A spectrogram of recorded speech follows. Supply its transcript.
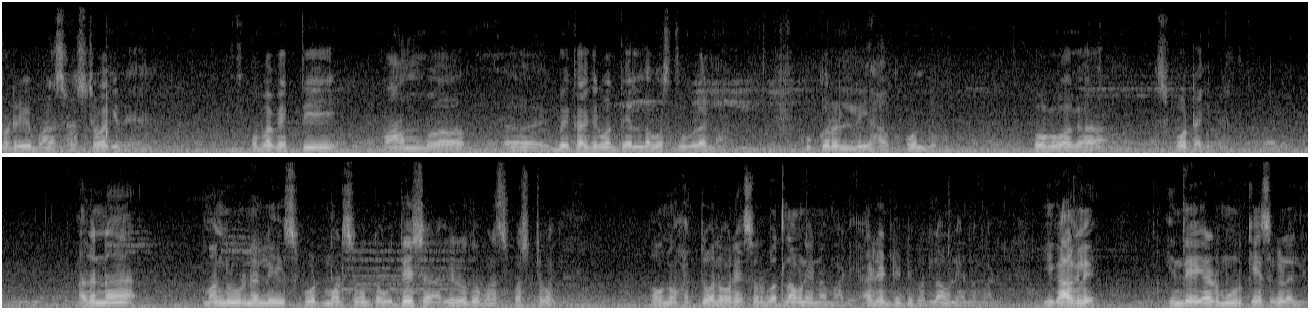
ನೋಡ್ರಿ ಭಾಳ ಸ್ಪಷ್ಟವಾಗಿದೆ. ಒಬ್ಬ ವ್ಯಕ್ತಿ ಬಾಂಬ್ ಬೇಕಾಗಿರುವಂಥ ಎಲ್ಲ ವಸ್ತುಗಳನ್ನು ಕುಕ್ಕರಲ್ಲಿ ಹಾಕಿಕೊಂಡು ಹೋಗುವಾಗ ಸ್ಫೋಟ ಆಗಿದೆ. ಅದನ್ನು ಮಂಗಳೂರಿನಲ್ಲಿ ಸ್ಫೋಟ್ ಮಾಡಿಸುವಂಥ ಉದ್ದೇಶ ಇರೋದು ಭಾಳ ಸ್ಪಷ್ಟವಾಗಿದೆ. ಅವನು ಹತ್ತು ಹಲವರ ಹೆಸರು ಬದಲಾವಣೆಯನ್ನು ಮಾಡಿ ಐಡೆಂಟಿಟಿ ಬದಲಾವಣೆಯನ್ನು ಮಾಡಿ. ಈಗಾಗಲೇ ಹಿಂದೆ ಎರಡು ಮೂರು ಕೇಸುಗಳಲ್ಲಿ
